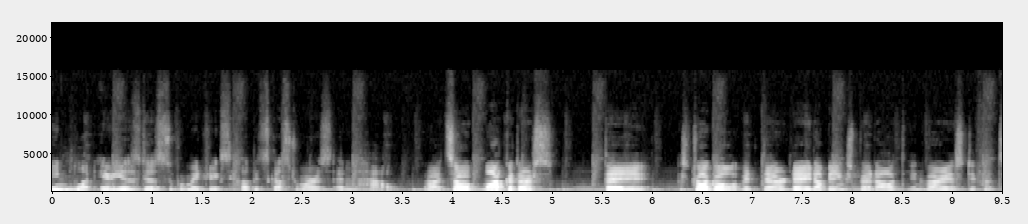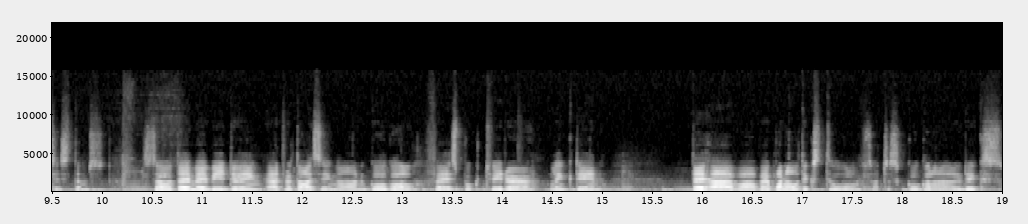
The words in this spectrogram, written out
In what areas does Supermetrics help its customers, and how? Right. So marketers, they struggle with their data being spread out in various different systems. So they may be doing advertising on Google, Facebook, Twitter, LinkedIn. They have a web analytics tool such as Google Analytics.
